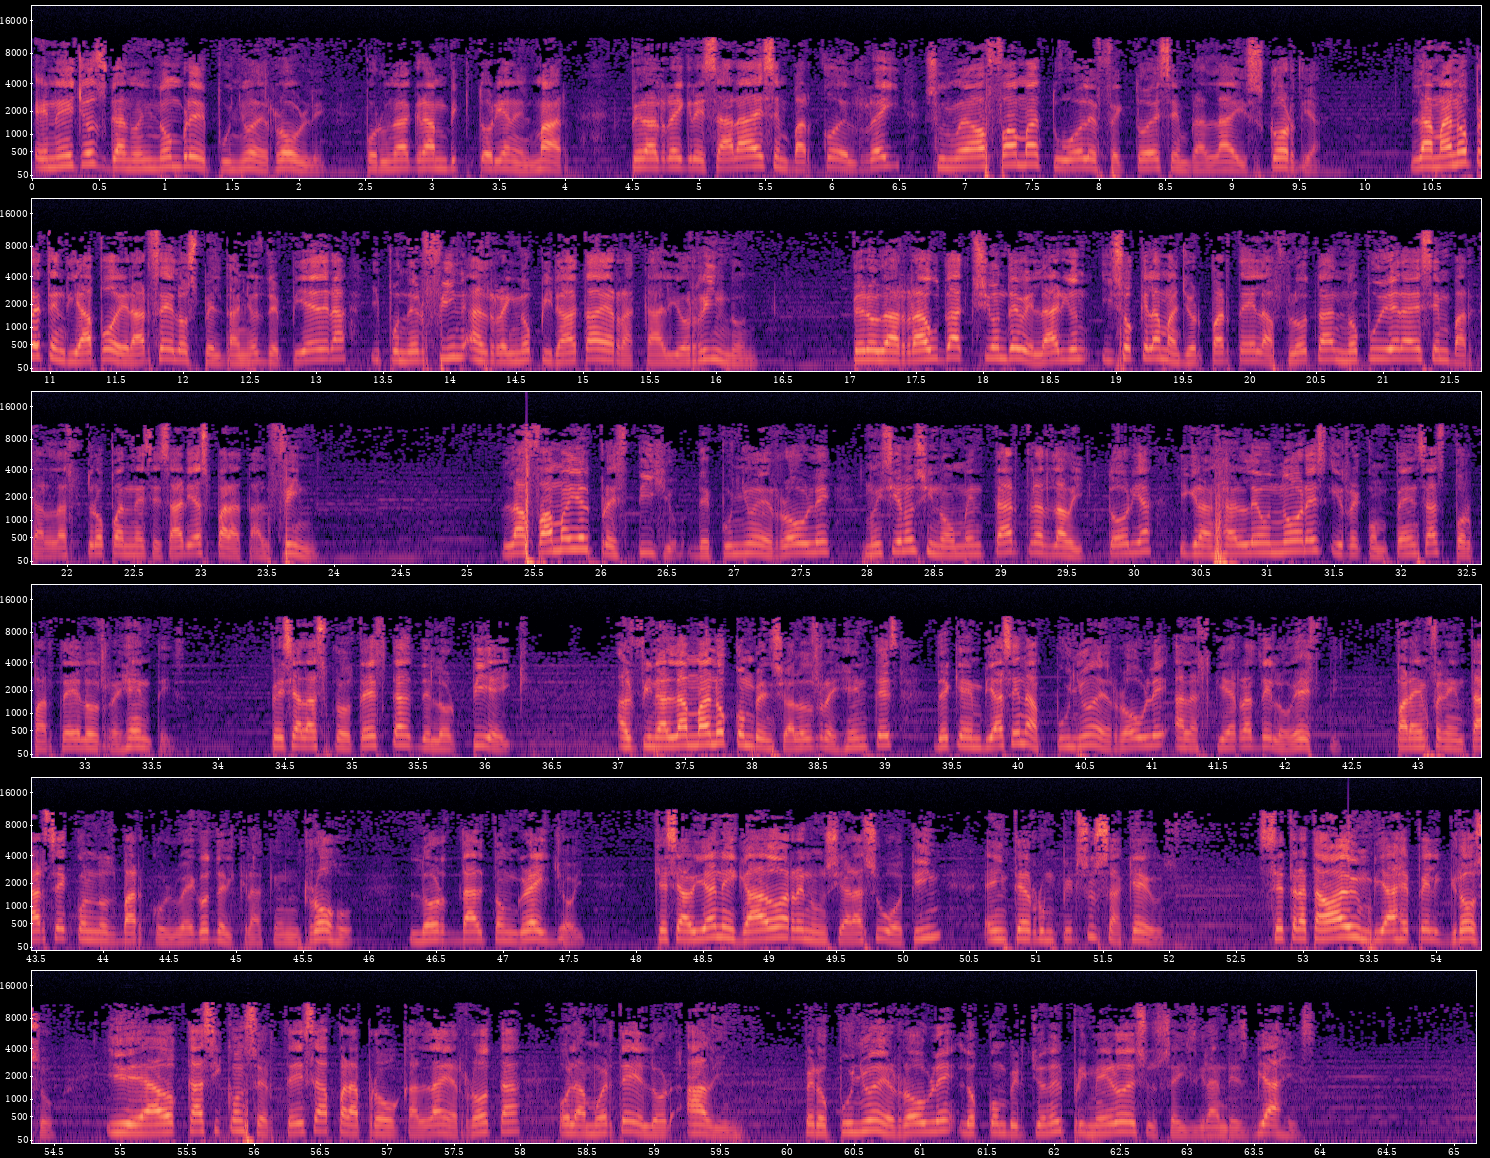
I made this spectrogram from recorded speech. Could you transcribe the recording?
En ellos ganó el nombre de Puño de Roble, por una gran victoria en el mar, pero al regresar a desembarco del rey, su nueva fama tuvo el efecto de sembrar la discordia. La mano pretendía apoderarse de los peldaños de piedra y poner fin al reino pirata de Racalio Rindon, pero la rauda acción de Velaryon hizo que la mayor parte de la flota no pudiera desembarcar las tropas necesarias para tal fin. La fama y el prestigio de Puño de Roble no hicieron sino aumentar tras la victoria y granjarle honores y recompensas por parte de los regentes, pese a las protestas de Lord Pieck. Al final la mano convenció a los regentes de que enviasen a Puño de Roble a las tierras del oeste, para enfrentarse con los barcoluegos del Kraken Rojo, Lord Dalton Greyjoy, que se había negado a renunciar a su botín e interrumpir sus saqueos. Se trataba de un viaje peligroso, ideado casi con certeza para provocar la derrota o la muerte de Lord Alin, pero Puño de Roble lo convirtió en el primero de sus seis grandes viajes.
